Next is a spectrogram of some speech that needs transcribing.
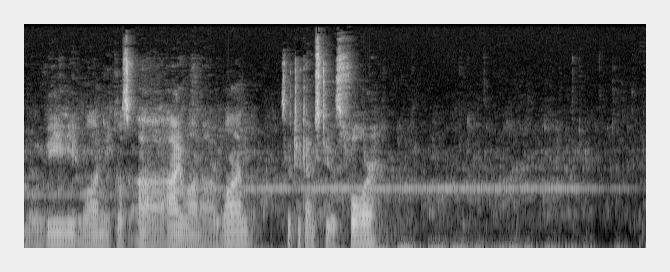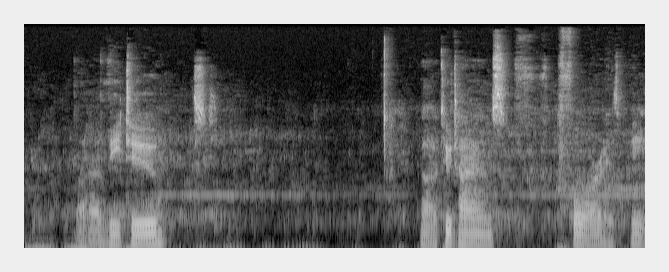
V1 equals uh, I1 R1. So 2 times 2 is 4. Uh, v2 uh, 2 times 4 is 8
